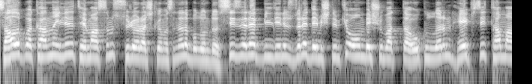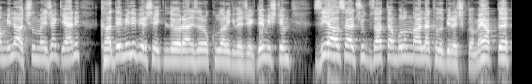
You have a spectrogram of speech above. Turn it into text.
Sağlık Bakanlığı ile de temasımız sürüyor açıklamasında da bulundu. Sizlere bildiğiniz üzere demiştim ki 15 Şubat'ta okulların hepsi tamamıyla açılmayacak. Yani kademeli bir şekilde öğrenciler okullara gidecek demiştim. Ziya Selçuk zaten bununla alakalı bir açıklama yaptı.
